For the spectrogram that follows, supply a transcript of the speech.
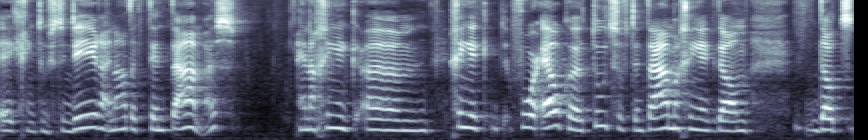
ik ging toen studeren en dan had ik tentamens. En dan ging ik, um, ging ik voor elke toets of tentamen ging ik dan dat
